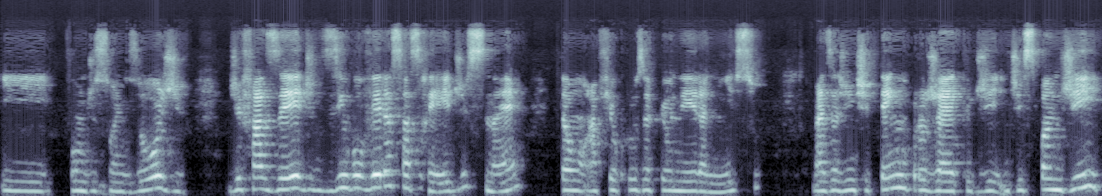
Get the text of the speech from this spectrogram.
e condições hoje de fazer, de desenvolver essas redes, né? Então, a Fiocruz é pioneira nisso, mas a gente tem um projeto de, de expandir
